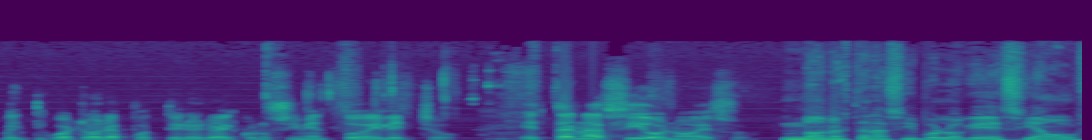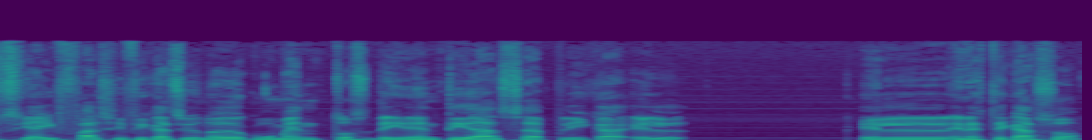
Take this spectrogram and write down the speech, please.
24 horas posteriores al conocimiento del hecho. ¿Es tan así o no eso? No, no es tan así por lo que decíamos. Si hay falsificación de documentos de identidad, se aplica el, el en este caso,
